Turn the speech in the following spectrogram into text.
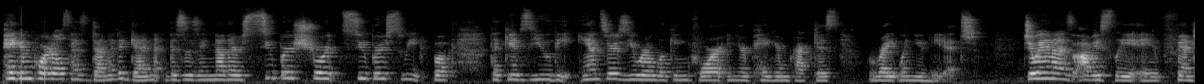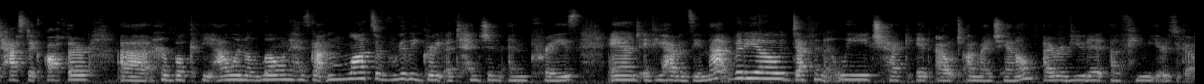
Pagan Portals has done it again. This is another super short, super sweet book that gives you the answers you are looking for in your pagan practice right when you need it. Joanna is obviously a fantastic author. Uh, her book, The Awen Alone, has gotten lots of really great attention and praise. And if you haven't seen that video, definitely check it out on my channel. I reviewed it a few years ago.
